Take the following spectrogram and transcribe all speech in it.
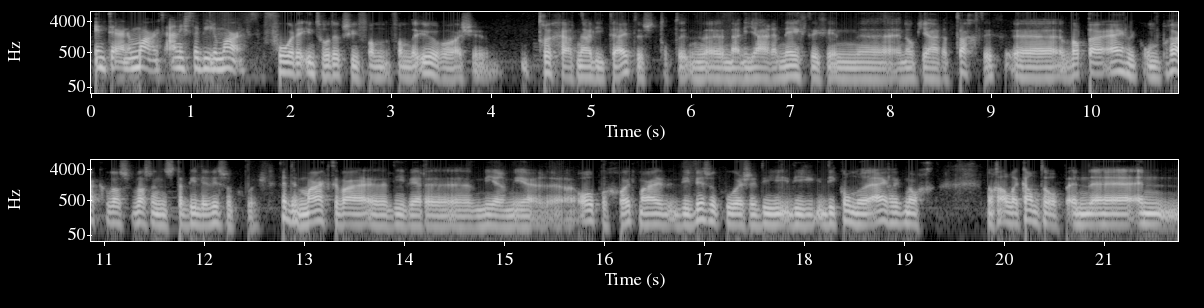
interne markt, aan die stabiele markt? Voor de introductie van, van de euro, als je teruggaat naar die tijd, dus tot in, uh, naar de jaren 90 en, uh, en ook jaren 80, uh, wat daar eigenlijk ontbrak, was, was een stabiele wisselkoers. De markten waar, die werden meer en meer opengegooid, maar die wisselkoersen die, die, die konden eigenlijk nog, nog alle kanten op. En, en,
